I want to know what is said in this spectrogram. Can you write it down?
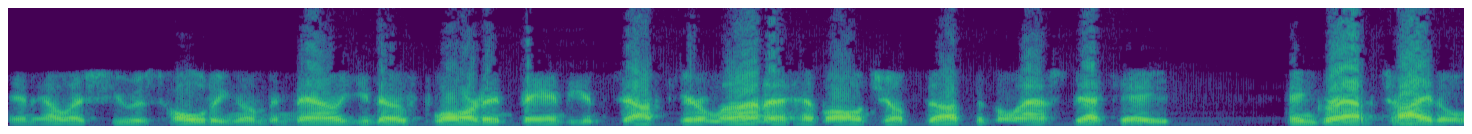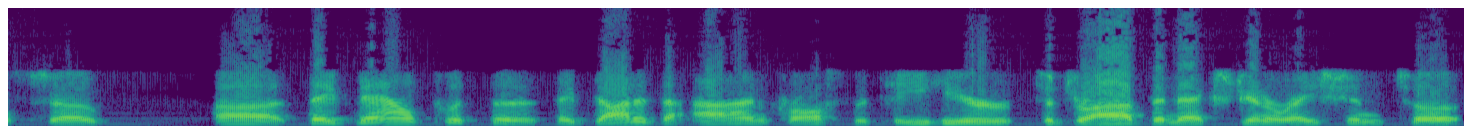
and LSU is holding them. And now, you know, Florida and Vandy and South Carolina have all jumped up in the last decade and grabbed titles. So, uh, they've now put the, they've dotted the I and crossed the T here to drive the next generation to,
